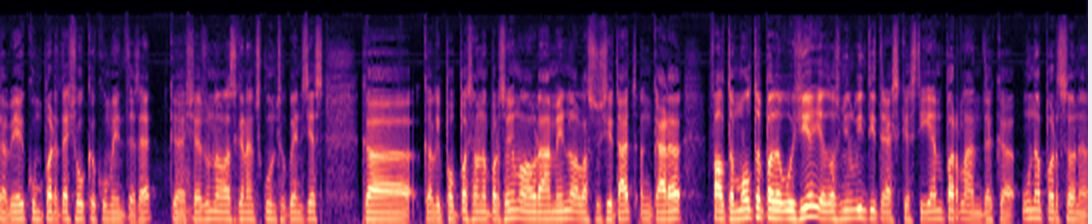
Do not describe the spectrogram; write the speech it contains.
també comparteixo el que comentes, eh? que mm. això és una de les grans conseqüències que, que li pot passar a una persona i malauradament a la societat encara falta molta pedagogia i a 2023 que estiguem parlant de que una persona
